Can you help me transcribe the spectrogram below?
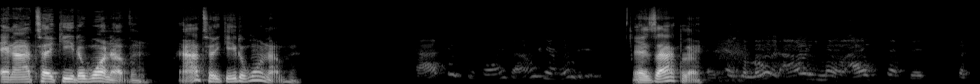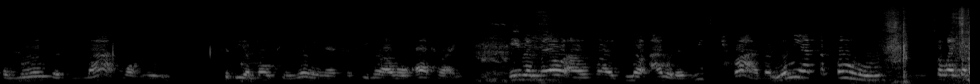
And I take either one of them. I take either one of them. Exactly. Because the Lord, I already know, I accepted that the Lord does not want me to be a multi-millionaire because he know I won't act right. Even though I was like, you know, I would at least try, but let me act the fool for like a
